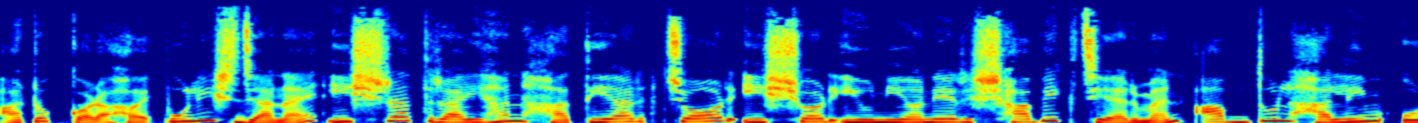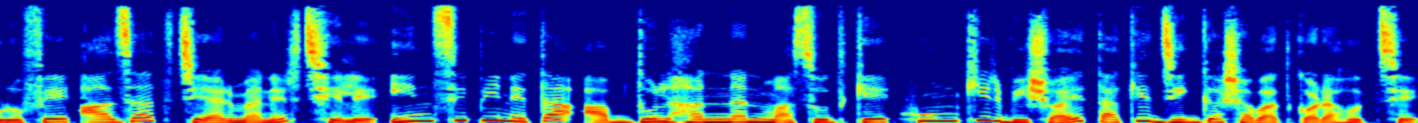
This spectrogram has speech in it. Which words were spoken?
আটক করা হয়। পুলিশ জানায়, ইশরাত রাইহান হাতিয়ার চর ঈশ্বর ইউনিয়নের সাবেক চেয়ারম্যান আব্দুল হালিম ওরফে আজাদ চেয়ারম্যানের ছেলে। এনসিপি নেতা আব্দুল হান্নান মাসুদকে হুমকির বিষয়ে তাকে জিজ্ঞাসাবাদ করা হচ্ছে।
